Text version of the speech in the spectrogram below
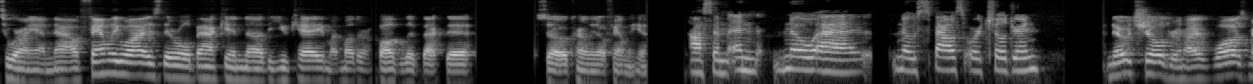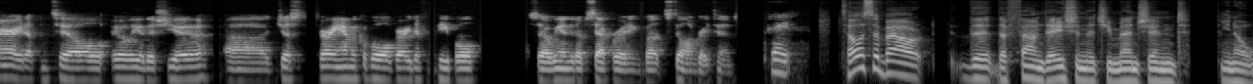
to where I am now. Family wise, they're all back in uh, the UK. My mother and father live back there, so currently no family here. Awesome, and no uh, no spouse or children. No children. I was married up until earlier this year. Uh, just very amicable, very different people. So we ended up separating, but still on great terms. Great. Tell us about the the foundation that you mentioned. You know,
